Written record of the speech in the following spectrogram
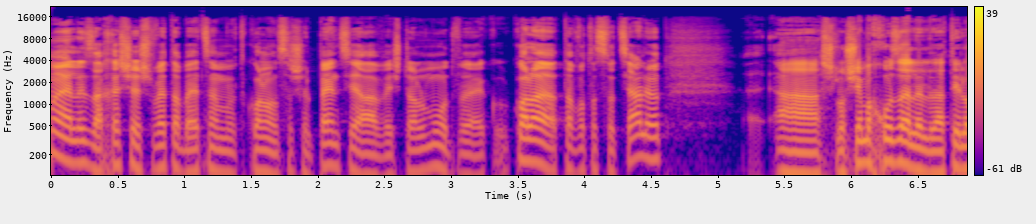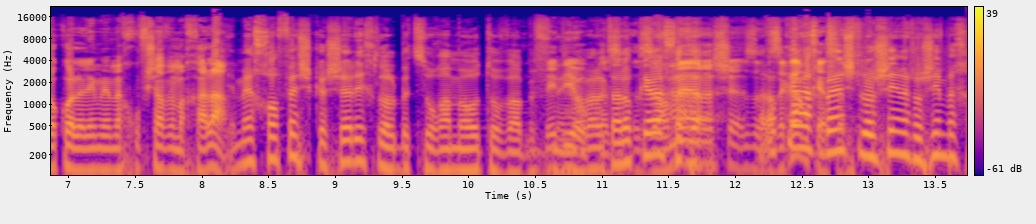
האלה זה אחרי שהשווית בעצם את כל הנושא של פנסיה והשתלמות וכל ההטבות הסוציאליות. ה-30% האלה לדעתי לא כוללים ימי חופשה ומחלה. ימי חופש קשה לכלול בצורה מאוד טובה בפנים, בדיוק, אבל אז אתה זה לוקח את אומר זה- שזה אתה זה גם לוקח בין כסף. 30 ל-35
